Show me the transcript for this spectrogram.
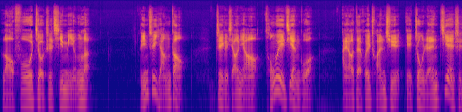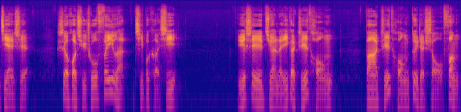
老夫就知其名了。林之阳道：“这个小鸟从未见过，俺要带回船去给众人见识见识。设或取出飞了，岂不可惜？”于是卷了一个纸筒，把纸筒对着手缝，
